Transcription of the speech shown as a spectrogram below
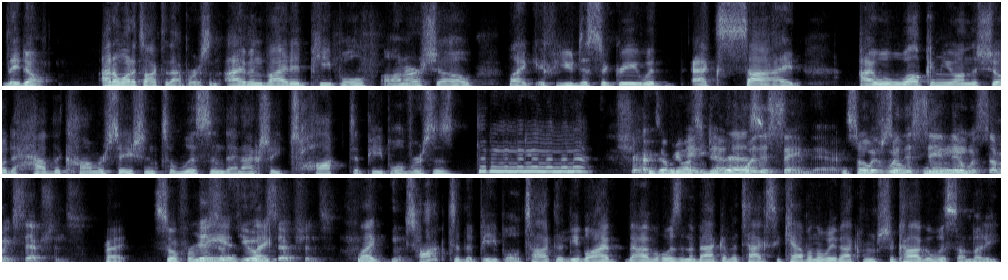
They don't. I don't want to talk to that person. I've invited people on our show. Like, if you disagree with X side, I will welcome you on the show to have the conversation, to listen and actually talk to people versus Sure. Because everybody wants and, to do uh, this. We're the same there. So we're, so we're the same me, there with some exceptions. Right. So for There's me, a few like, exceptions. like talk to the people, talk to the people. I, I was in the back of a taxi cab on the way back from Chicago with somebody,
